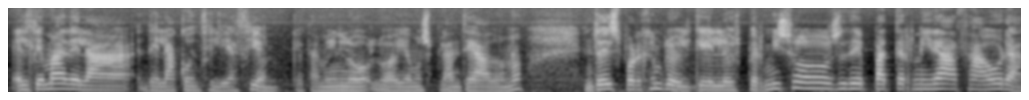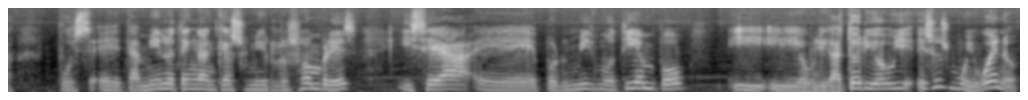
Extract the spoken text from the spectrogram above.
el tema de la, de la conciliación, que también lo, lo, habíamos planteado, ¿no? Entonces, por ejemplo, el que los permisos de paternidad ahora pues eh, también lo tengan que asumir los hombres y sea eh, por un mismo tiempo y, obligatorio, eso es muy bueno,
